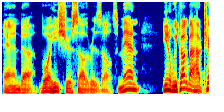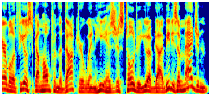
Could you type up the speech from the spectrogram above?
And uh, boy, he sure saw the results. Man, you know, we talk about how terrible it feels to come home from the doctor when he has just told you you have diabetes. Imagine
